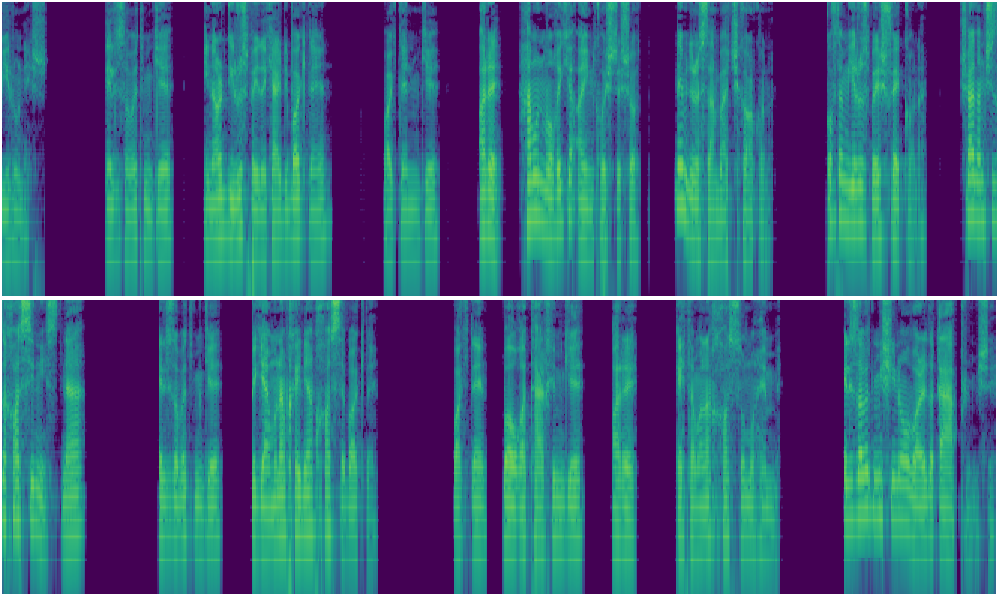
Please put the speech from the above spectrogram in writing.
بیرونش. الیزابت میگه اینا رو دیروز پیدا کردی باگدن؟ باگدن میگه آره همون موقعی که آین کشته شد. نمی‌دونستم باید چیکار کنم. گفتم یه روز بهش فکر کنم. شاید هم چیز خاصی نیست نه؟ الیزابت میگه به گمونم خیلی هم خاصه باگدن باگدن با اوقات ترخی میگه آره احتمالا خاص و مهمه. الیزابت میشینه و وارد قبر میشه.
